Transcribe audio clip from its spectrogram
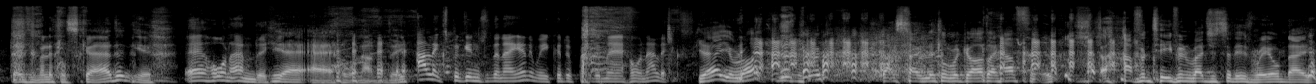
Gave him a little scare, didn't you? Air horn Andy. Yeah, air horn Andy. Alex begins with an A anyway. You could have put him air horn Alex. Yeah, you're right. That's how little regard I have for him. I haven't even registered his real name.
